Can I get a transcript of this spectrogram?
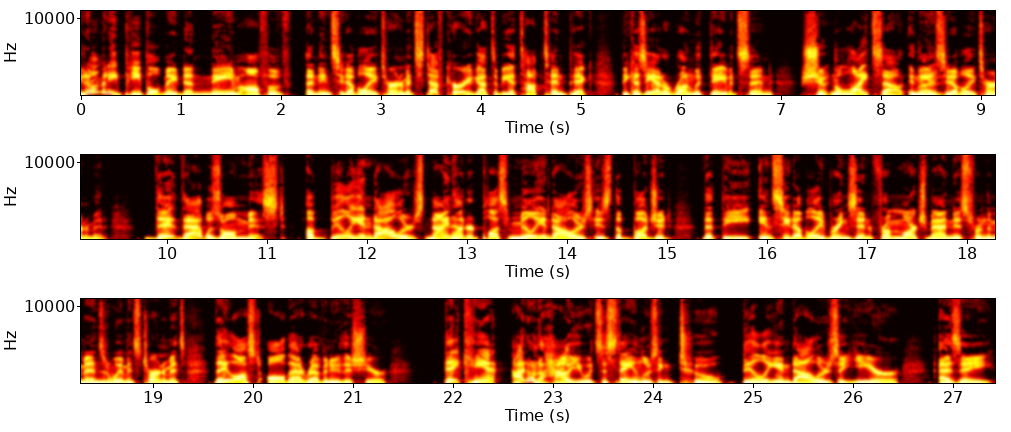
You know how many people made a name off of an NCAA tournament? Steph Curry got to be a top 10 pick because he had a run with Davidson shooting the lights out in the right. NCAA tournament. They, that was all missed. A billion dollars, 900 plus million dollars is the budget that the NCAA brings in from March Madness, from the men's and women's tournaments. They lost all that revenue this year. They can't, I don't know how you would sustain losing $2 billion a year as a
